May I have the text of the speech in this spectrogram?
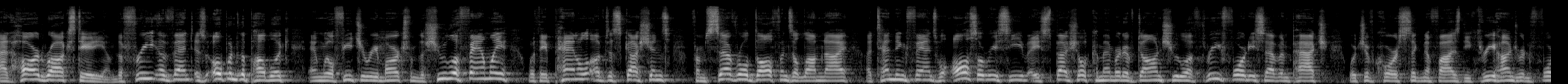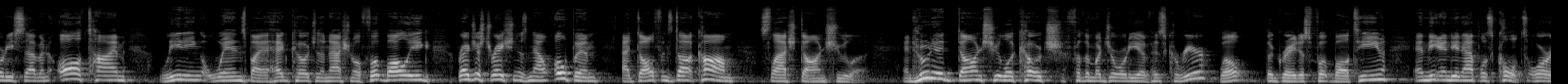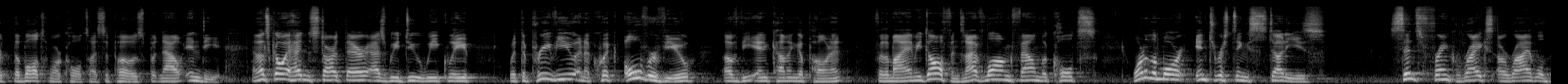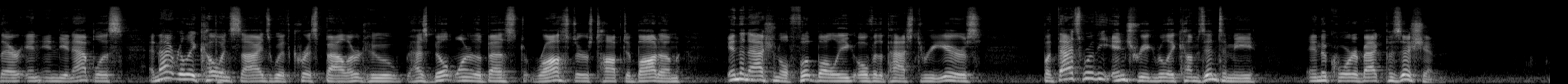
at Hard Rock Stadium. The free event is open to the public and will feature remarks from the Shula family with a panel of discussions from several Dolphins alumni. Attending fans will also receive a special commemorative Don Shula 347 patch, which of course signifies the 347 all-time leading wins by a head coach in the National Football League. Registration is now open at dolphins.com slash Don Shula. And who did Don Shula coach for the majority of his career? Well, the greatest football team and the Indianapolis Colts, or the Baltimore Colts, I suppose, but now Indy. And let's go ahead and start there as we do weekly with the preview and a quick overview of the incoming opponent for the Miami Dolphins. And I've long found the Colts one of the more interesting studies since Frank Reich's arrival there in Indianapolis. And that really coincides with Chris Ballard, who has built one of the best rosters top to bottom in the National Football League over the past three years. But that's where the intrigue really comes into me in the quarterback position.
